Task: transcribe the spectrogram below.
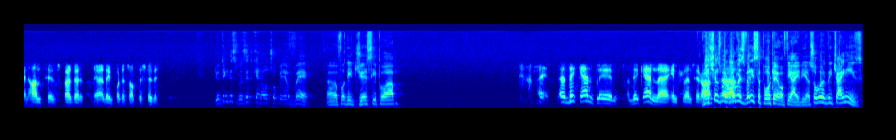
enhances further the importance of this visit. Do you think this visit can also pave way uh, for the JCPOA? Uh, they can play, they can uh, influence Iran. Russians were uh, always very supportive of the idea, so were the Chinese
